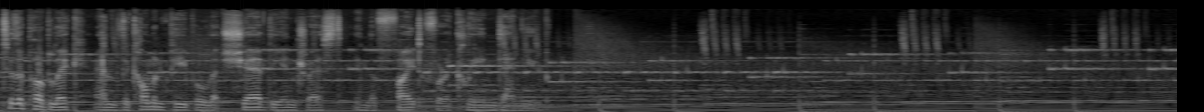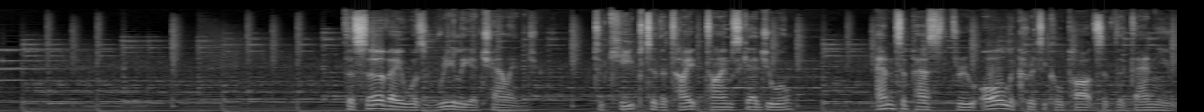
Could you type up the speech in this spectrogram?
to the public and the common people that shared the interest in the fight for a clean Danube. The survey was really a challenge to keep to the tight time schedule and to pass through all the critical parts of the Danube,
